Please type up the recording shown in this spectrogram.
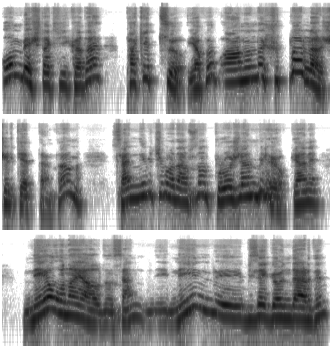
15 dakikada paket su yapıp anında şutlarlar şirketten tamam mı? Sen ne biçim adamsın lan projen bile yok. Yani neye onay aldın sen? Neyin e, bize gönderdin?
